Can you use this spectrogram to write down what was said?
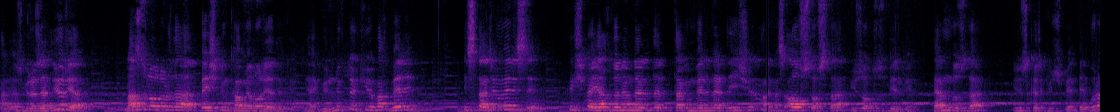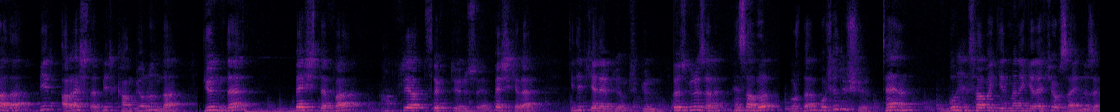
Hani Özgür Özel diyor ya, nasıl olur da 5 bin kamyon oraya döküyor? Ya günlük döküyor bak veri. İstacın verisi. Kış ve yaz dönemlerinde takım veriler değişiyor ama mesela Ağustos'ta 131 bin, Temmuz'da 143 bin. E, Burada bir araçla bir kamyonun da günde 5 defa hafriyat döktüğünü söylüyor. 5 kere gidip gelebiliyormuş gün. Özgür Özel'in hesabı burada boşa düşüyor. Sen bu hesaba girmene gerek yok Sayın Özel.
